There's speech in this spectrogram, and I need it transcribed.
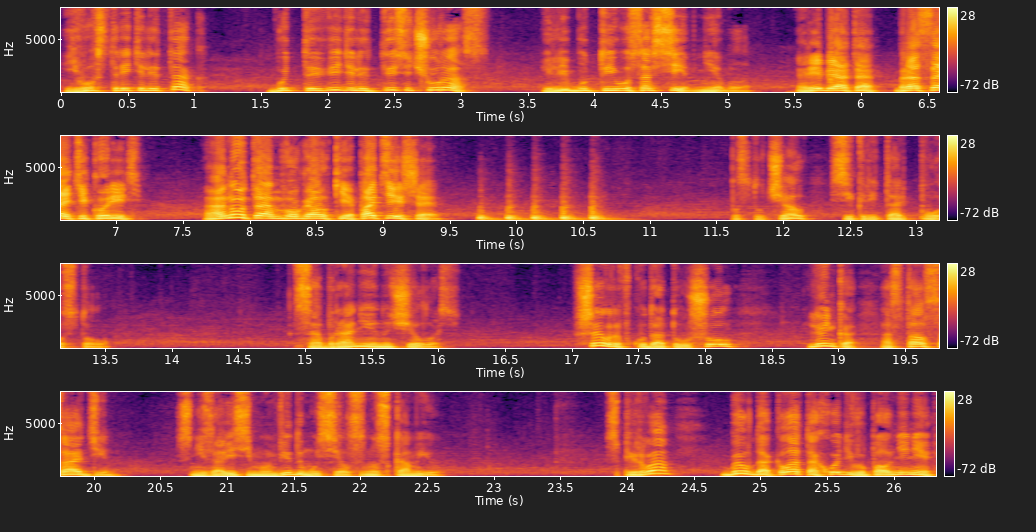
Его встретили так, будто видели тысячу раз, или будто его совсем не было. «Ребята, бросайте курить! А ну там в уголке, потише!» постучал секретарь по столу. Собрание началось. Шевров куда-то ушел, Ленька остался один, с независимым видом уселся на скамью. Сперва был доклад о ходе выполнения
